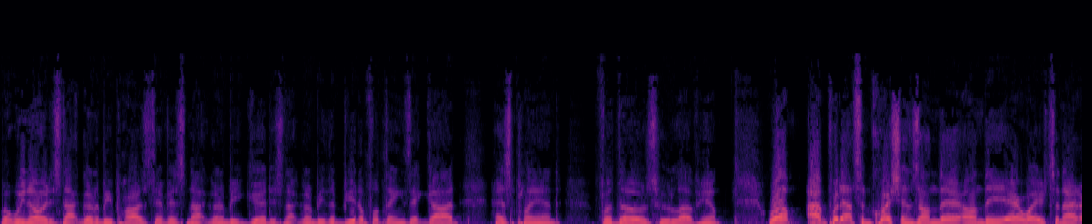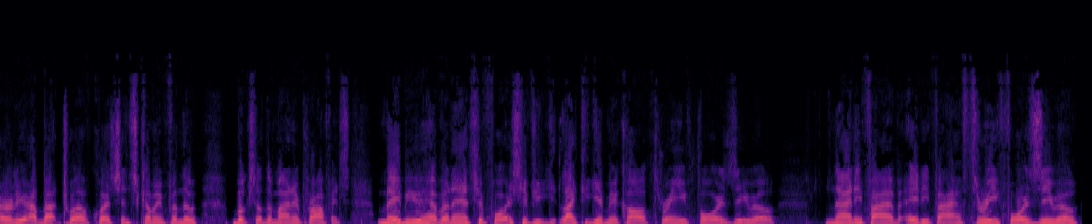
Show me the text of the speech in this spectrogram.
but we know it's not going to be positive. It's not going to be good. It's not going to be the beautiful things that God has planned for those who love him. Well, I've put out some questions on the on the airwaves tonight earlier, about 12 questions coming from the books of the minor prophets. Maybe you have an answer for us. If you'd like to give me a call, 340 9585 340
